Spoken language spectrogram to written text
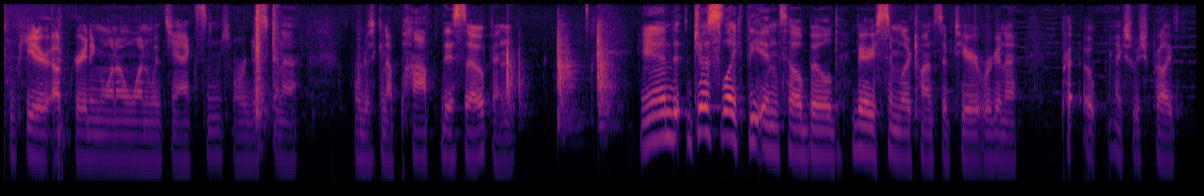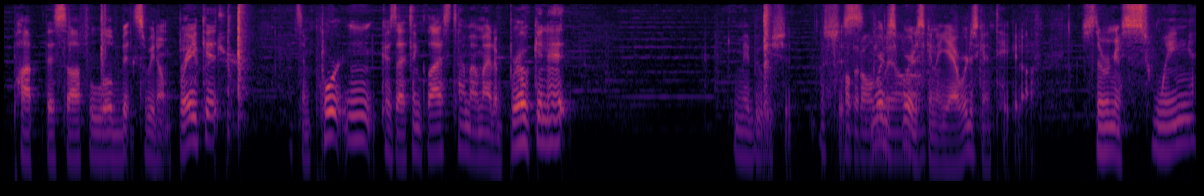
computer upgrading 101 with Jackson. So we're just gonna we're just gonna pop this open. And just like the Intel build, very similar concept here. We're gonna oh, actually we should probably pop this off a little bit so we don't break it. It's important because I think last time I might have broken it. Maybe we should let's just we're just we're just gonna yeah we're just gonna take it off. So then we're gonna swing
